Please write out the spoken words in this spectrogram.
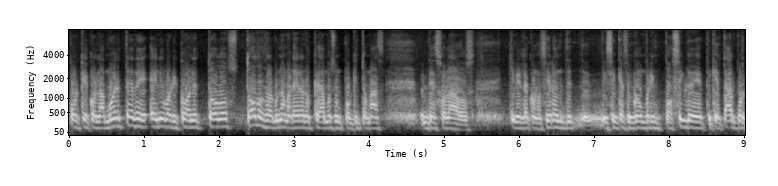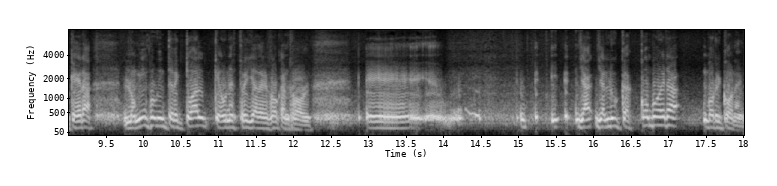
Porque con la muerte de Ennio Morricone, todos, todos de alguna manera nos quedamos un poquito más desolados. Quienes le conocieron di- di- dicen que es un hombre imposible de etiquetar porque era lo mismo un intelectual que una estrella de rock and roll. Eh, y- ya, Gianluca, ¿cómo era Morricone?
